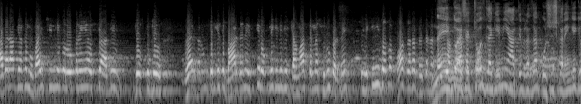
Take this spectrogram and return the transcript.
अगर आप यहाँ से मोबाइल छीनने को रोक रहे हैं उसके आगे जो उसको जो गैर कानूनी तरीके से बाहर जाने इसके रोकने के लिए भी इकदाम करना शुरू कर दें तो यकीनी तौर पर बहुत ज़्यादा बेहतर नहीं एक तो ऐसे चोज लगे भी आतिफ रजा कोशिश करेंगे कि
